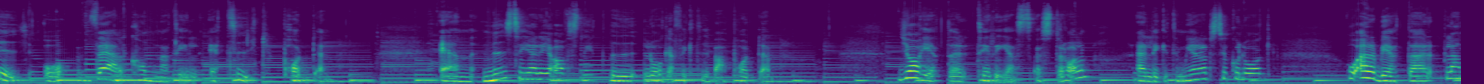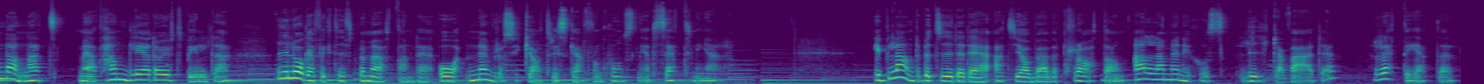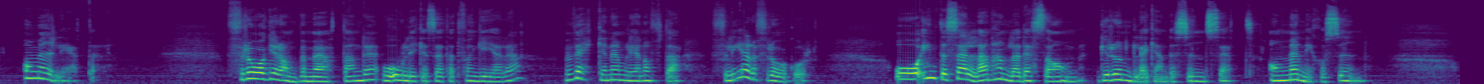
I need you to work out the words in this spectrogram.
Hej och välkomna till Etikpodden. En ny serie avsnitt i Lågaffektiva podden. Jag heter Therese Österholm, är legitimerad psykolog och arbetar bland annat med att handleda och utbilda i lågaffektivt bemötande och neuropsykiatriska funktionsnedsättningar. Ibland betyder det att jag behöver prata om alla människors lika värde, rättigheter och möjligheter. Frågor om bemötande och olika sätt att fungera väcker nämligen ofta fler frågor och inte sällan handlar dessa om grundläggande synsätt, om människosyn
